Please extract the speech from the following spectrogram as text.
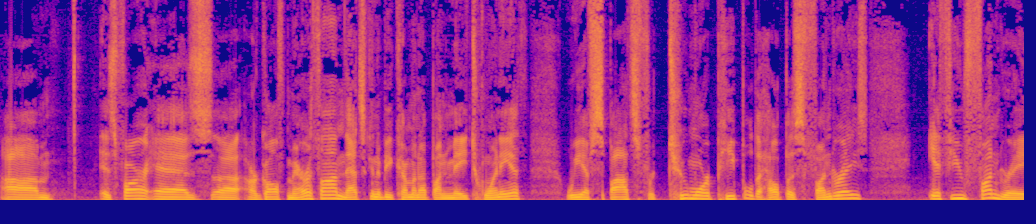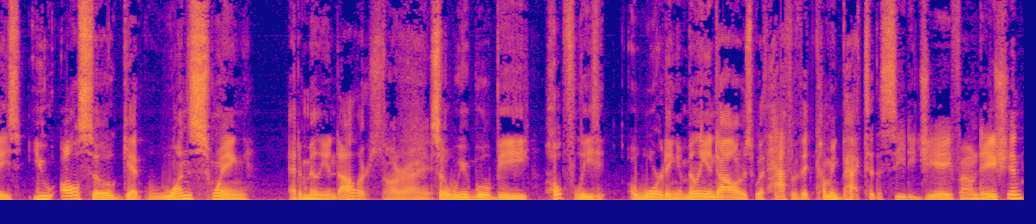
Um, as far as uh, our golf marathon, that's going to be coming up on May 20th. We have spots for two more people to help us fundraise. If you fundraise, you also get one swing at a million dollars. All right. So we will be hopefully awarding a million dollars with half of it coming back to the CDGA Foundation.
